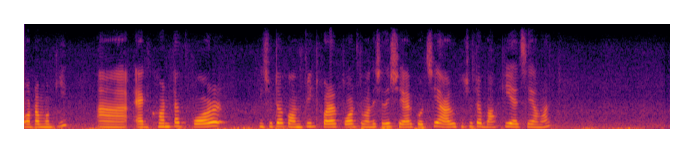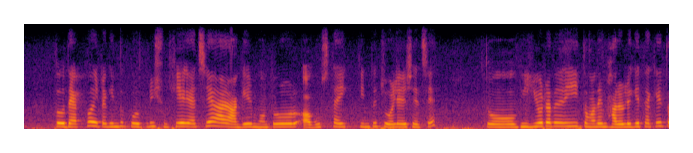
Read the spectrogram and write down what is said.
মোটামুটি এক ঘণ্টা পর কিছুটা কমপ্লিট করার পর তোমাদের সাথে শেয়ার করছি। আরও কিছুটা বাকি আছে আমার। তো দেখো, এটা কিন্তু পুরোপুরি শুকিয়ে গেছে আর আগের মতোর অবস্থায় কিন্তু চলে এসেছে। তো ভিডিওটা যদি তোমাদের ভালো লেগে থাকে, তো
